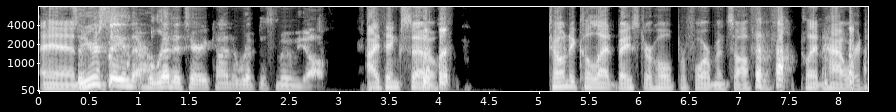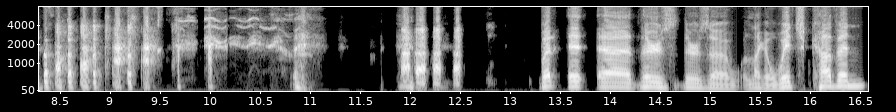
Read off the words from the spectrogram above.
And So you're saying that Hereditary kind of ripped this movie off? I think so. Toni Collette based her whole performance off of Clint Howard. but it uh there's there's a like a witch coven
